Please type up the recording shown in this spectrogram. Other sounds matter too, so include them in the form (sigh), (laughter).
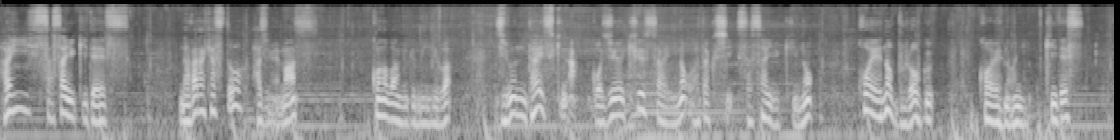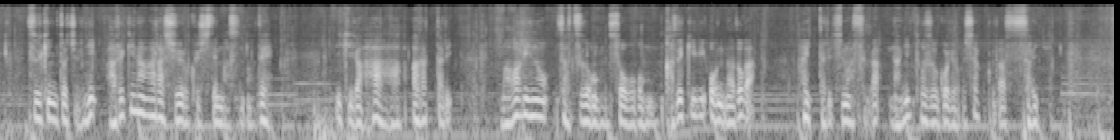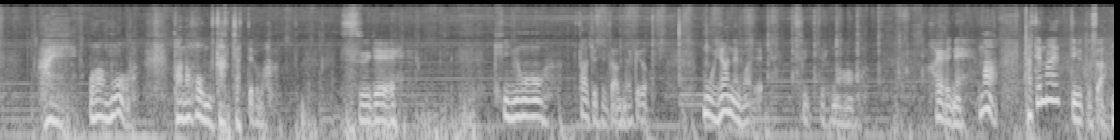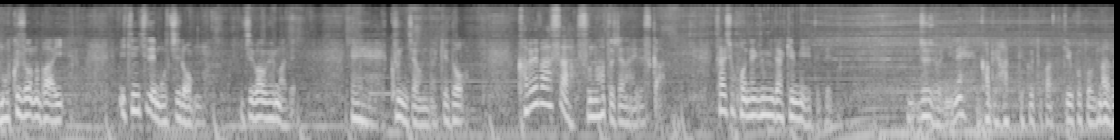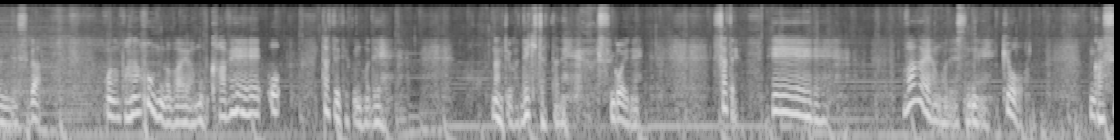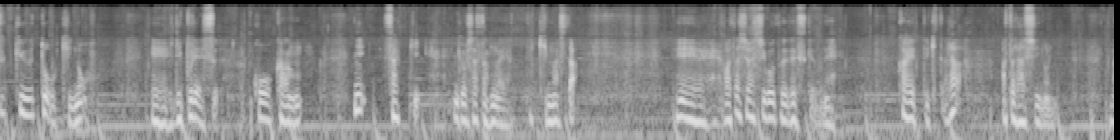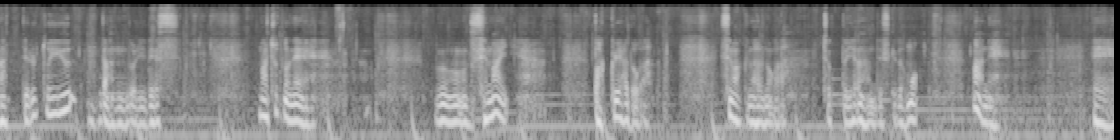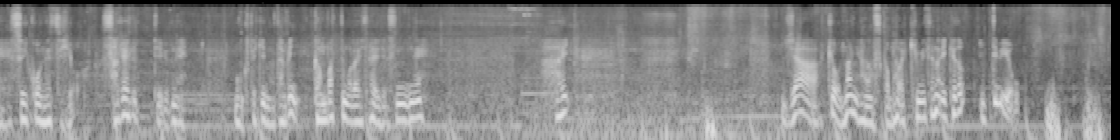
はい笹雪です。ながらキャストを始めます。この番組は自分大好きな59歳の私笹雪の声のブログ声の日記です。通勤途中に歩きながら収録してますので息がはあはあ上がったり周りの雑音騒音風切り音などが入ったりしますが何卒ご容赦ください。はいわもうパナホーム立っちゃってるわ。すげえ。昨日建ててたんだけどもう屋根までついてるな。早いね。まあ建前っていうとさ木造の場合1日でもちろん一番上まで、えー、組んじゃうんだけど壁はさその後じゃないですか。最初骨組みだけ見えてて徐々にね壁張っていくとかっていうことになるんですがこのパナホームの場合はもう壁を立てていくので何ていうかできちゃったね。(laughs) すごいね。さてえー、我が家もですね今日ガス給湯器の、えー、リプレース交換にさっき業者さんがやってきました、えー、私は仕事ですけどね帰ってきたら新しいのになってるという段取りです。まあちょっとねうん狭いバックヤードが狭くなるのがちょっと嫌なんですけども。まあね、えー、水耕熱費を下げるっていうね目的のために頑張ってもらいたいですね。はい。じゃあ今日何話すかまだ決めてないけど行ってみようそう。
